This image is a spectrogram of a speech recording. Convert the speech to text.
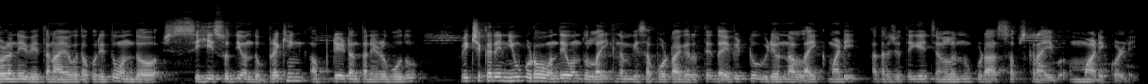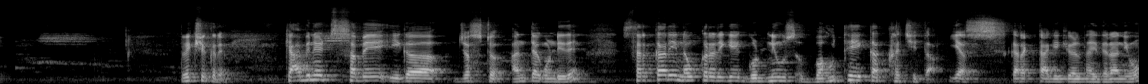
ಏಳನೇ ವೇತನ ಆಯೋಗದ ಕುರಿತು ಒಂದು ಸಿಹಿ ಸುದ್ದಿ, ಒಂದು ಬ್ರೇಕಿಂಗ್ ಅಪ್ಡೇಟ್ ಅಂತಲೇ ಹೇಳ್ಬೋದು. ವೀಕ್ಷಕರೇ, ನೀವು ಕೊಡುವ ಒಂದೇ ಒಂದು ಲೈಕ್ ನಮಗೆ ಸಪೋರ್ಟ್ ಆಗಿರುತ್ತೆ. ದಯವಿಟ್ಟು ವಿಡಿಯೋನ ಲೈಕ್ ಮಾಡಿ, ಅದರ ಜೊತೆಗೆ ಚಾನಲನ್ನು ಕೂಡ ಸಬ್ಸ್ಕ್ರೈಬ್ ಮಾಡಿಕೊಳ್ಳಿ. ವೀಕ್ಷಕರೇ ಕ್ಯಾಬಿನೆಟ್ ಸಭೆ ಈಗ ಜಸ್ಟ್ ಅಂತ್ಯಗೊಂಡಿದೆ. ಸರ್ಕಾರಿ ನೌಕರರಿಗೆ ಗುಡ್ ನ್ಯೂಸ್ ಬಹುತೇಕ ಖಚಿತ. ಎಸ್ ಕರೆಕ್ಟಾಗಿ ಕೇಳ್ತಾ ಇದ್ದೀರಾ ನೀವು.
